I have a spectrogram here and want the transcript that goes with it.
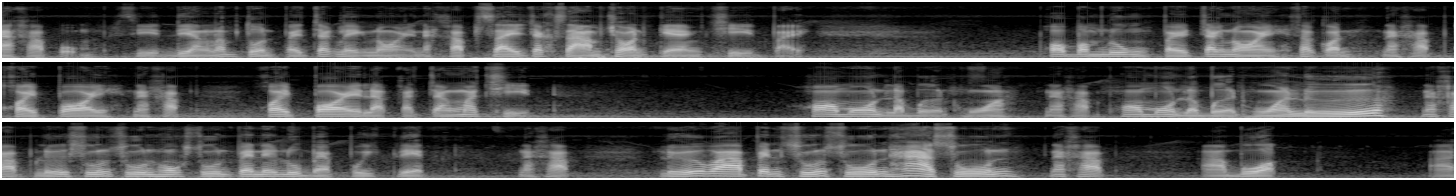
นะครับผมสีเดี่ยงลำต้นไปจักเล็กหน่อยนะครับใส่จักสามช้อนแกงฉีดไป พอบำรุงไปจักหน่อยซะก่อนนะครับค่อยปล่อยนะครับค่อยปล่อยหลักกัจังมาฉีดฮอร์โมนระเบิดหัวนะครับฮอร์โมนระเบิดหัวหรือนะครับหรือ 0060 เป็นในรูปแบบปุ๋ยเกรดนะครับหรือว่าเป็น 0050 นะครับบวกอ่า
